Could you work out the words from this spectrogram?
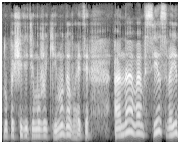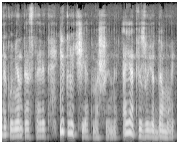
Ну, пощадите, мужики, ну давайте. Она вам все свои документы оставит и ключи от машины, а я отвезу ее домой.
